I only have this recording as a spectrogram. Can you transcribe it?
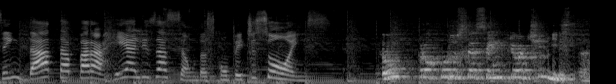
sem data para a realização das competições. Eu procuro ser sempre otimista.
